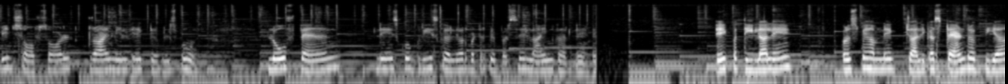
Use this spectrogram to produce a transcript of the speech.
pinch soft salt dry milk एक टेबल स्पून लोफ पैन लें इसको ग्रीस कर लें और बटर पेपर से लाइन कर लें। एक पतीला लें और उसमें हमने एक जाली का स्टैंड रख दिया।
